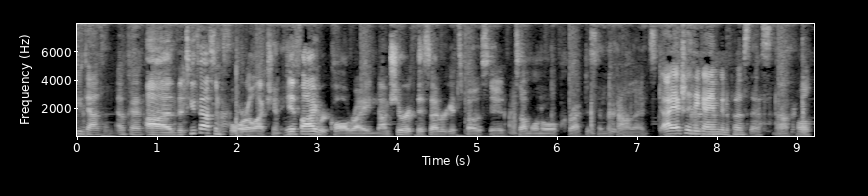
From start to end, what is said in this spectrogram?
2000. Okay. Uh, the 2004 election, if I recall right, and I'm sure if this ever gets posted, someone will correct us in the comments. I actually think I am going to post this. Uh, well,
